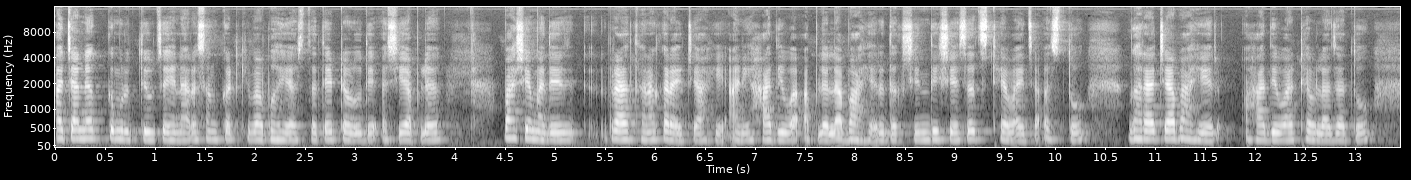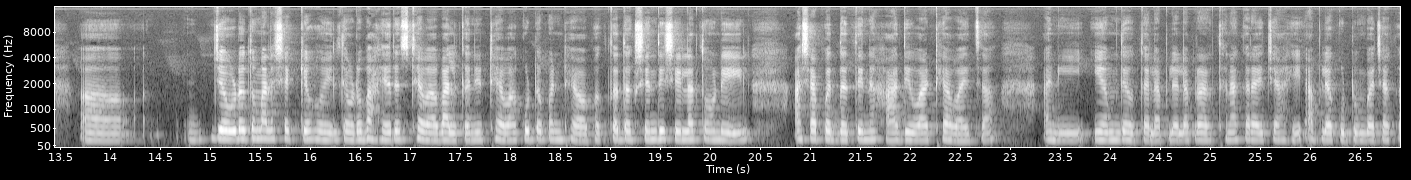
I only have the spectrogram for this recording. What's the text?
अचानक मृत्यूचं येणारं संकट किंवा भय असतं ते टळू दे अशी आपल्या भाषेमध्ये प्रार्थना करायची आहे आणि हा दिवा आपल्याला बाहेर दक्षिण दिशेसच ठेवायचा असतो. घराच्या बाहेर हा दिवा ठेवला जातो. जेवढं तुम्हाला शक्य होईल तेवढं बाहेरच ठेवा बाल्कनीत ठेवा कुठं पण ठेवा. फक्त दक्षिण दिशेला तोंड येईल अशा पद्धतीनं हा दिवा ठेवायचा आणि यमदेवताला आपल्याला प्रार्थना करायची आहे. आपल्या कुटुंबाच्या क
